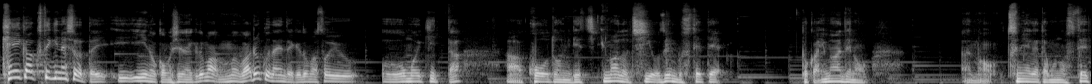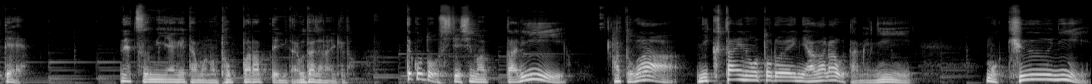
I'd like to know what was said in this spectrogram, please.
計画的な人だったらいいのかもしれないけど、まあ、まあ、悪くないんだけど、まあそういう思い切った行動に出今までの地位を全部捨てて、とか、今までの、あの、積み上げたものを捨てて、ね、積み上げたものを取っ払ってみたいな歌じゃないけど。ってことをしてしまったり、あとは、肉体の衰えにあがらうために、もう急に、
